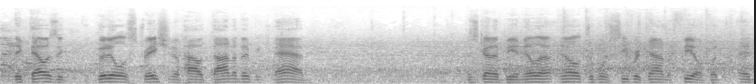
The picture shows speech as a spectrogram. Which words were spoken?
I think that was a good illustration of how Donovan McNabb is going to be an ineligible receiver down the field. But and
